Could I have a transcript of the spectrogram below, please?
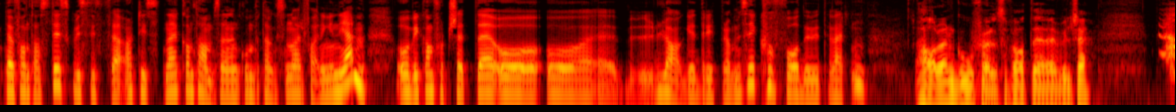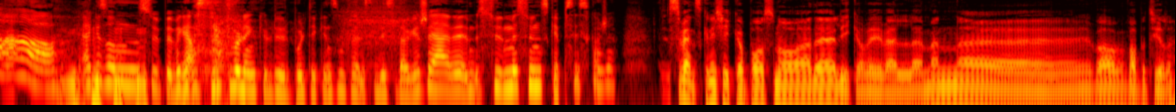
Det er jo fantastisk hvis disse artistene kan ta med seg den kompetansen og erfaringen hjem, og vi kan fortsette å, å eh, lage dritbra musikk og få det ut i verden. Har du en god følelse for at det vil skje? Ja, jeg er ikke sånn superbegeistra for den kulturpolitikken som føres i disse dager, så jeg er med sunn skepsis, kanskje. Svenskene kikker på oss nå, det liker vi vel. Men uh, hva, hva, betyr det?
